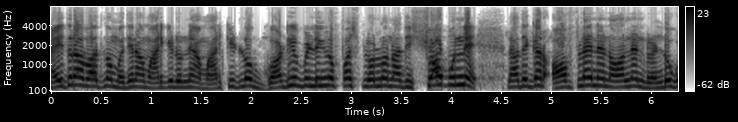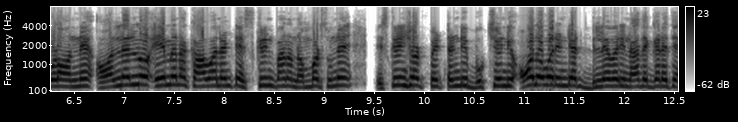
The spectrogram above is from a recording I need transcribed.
హైదరాబాద్లో మదీనా మార్కెట్ ఉన్నాయి. ఆ మార్కెట్లో గాడ్గివ్ బిల్డింగ్లో ఫస్ట్ ఫ్లోర్లో నాది షాప్ ఉన్నాయి. నా దగ్గర ఆఫ్లైన్ అండ్ ఆన్లైన్ రెండు కూడా ఉన్నాయి. ఆన్లైన్లో ఏమైనా కావాలంటే స్క్రీన్ పైన నంబర్స్ ఉన్నాయి. స్క్రీన్ షాట్ పెట్టి. పెట్టండి బుక్ చేయండి. ఆల్ ఓవర్ ఇండియా డెలివరీ నా దగ్గర అయితే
